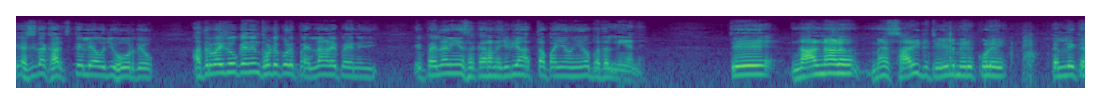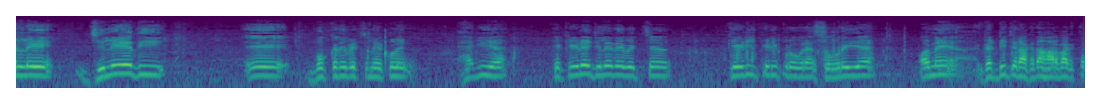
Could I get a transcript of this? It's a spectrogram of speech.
ਕਿ ਅਸੀਂ ਤਾਂ ਖਰਚ ਤੇ ਲਿਆਓ ਜੀ, ਹੋਰ ਦਿਓ। ਅਦਰਵਾਈਜ਼ ਉਹ ਕਹਿੰਦੇ ਨੇ ਤੁਹਾਡੇ ਕੋਲੇ ਪਹਿਲਾਂ ਵਾਲੇ ਪਏ ਨੇ ਜੀ। ਇਹ ਪਹਿਲਾਂ ਵਾਲੀਆਂ ਸਰਕਾਰਾਂ ਨੇ ਜਿਹੜੀਆਂ ਆਦਤਾਂ ਪਾਈਆਂ ਹੋਈਆਂ, ਉਹ ਬਦਲਣੀਆਂ ਨੇ। ਤੇ ਨਾਲ ਨਾਲ ਮੈਂ ਸਾਰੀ ਡਿਟੇਲ ਮੇਰੇ ਕੋਲੇ ਕੱਲੇ ਕੱਲੇ ਜ਼ਿਲ੍ਹੇ ਦੀ ਇਹ ਬੁੱਕ ਦੇ ਵਿੱਚ ਮੇਰੇ ਕੋਲੇ ਹੈਗੀ ਹੈ ਕਿ ਕਿਹੜੇ ਜ਼ਿਲ੍ਹੇ ਦੇ ਵਿੱਚ ਕਿਹੜੀ ਕਿਹੜੀ ਪ੍ਰੋਗਰੈਸ ਹੋ ਰਹੀ ਹੈ। ਔਰ ਮੈਂ ਗੱਡੀ 'ਚ ਰੱਖਦਾ ਹਰ ਵਕਤ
